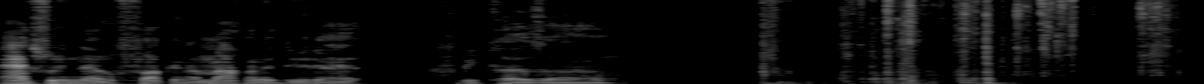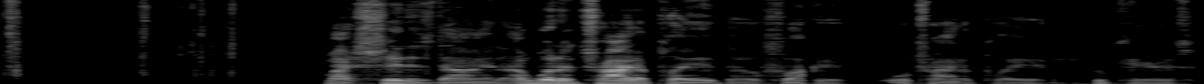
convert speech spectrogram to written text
Actually, no, fuck it. I'm not going to do that. Because, uh, my shit is dying. I'm going to try to play it, though. Fuck it. We'll try to play it. Who cares?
